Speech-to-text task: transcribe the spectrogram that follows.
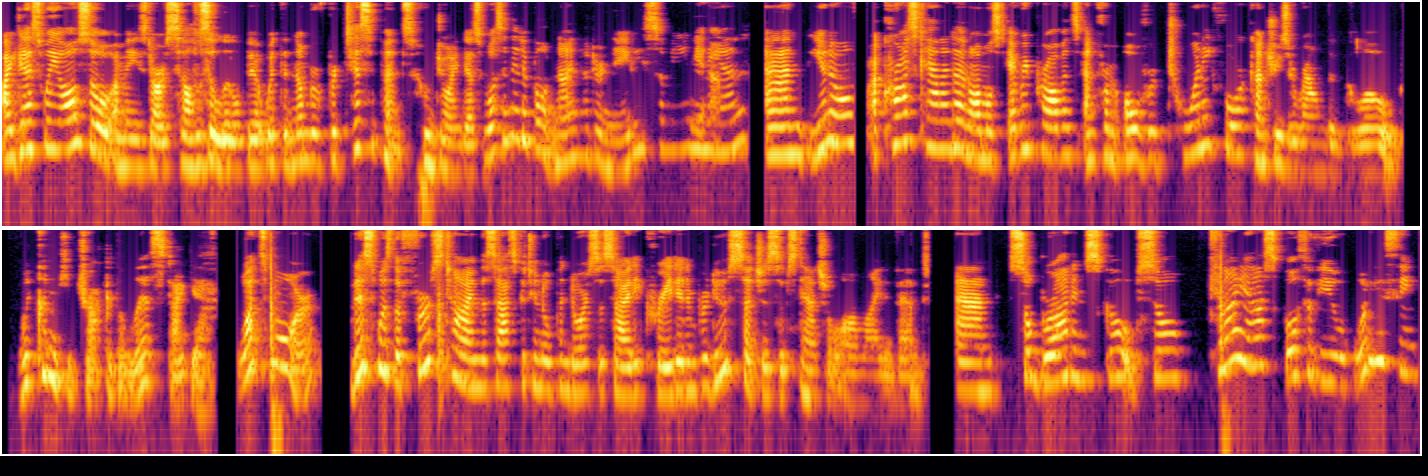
I guess we also amazed ourselves a little bit with the number of participants who joined us. Wasn't it about 980, Samin, yeah. in the end? And, you know, across Canada and almost every province and from over 24 countries around the globe. We couldn't keep track of the list, I guess. What's more, this was the first time the Saskatoon Open Door Society created and produced such a substantial online event and so broad in scope. So, can I ask both of you, what do you think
